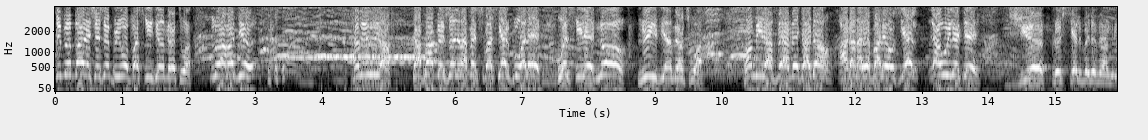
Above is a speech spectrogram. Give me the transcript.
Tu ne peux pas aller chercher plus haut parce qu'il vient vers toi. Gloire à Dieu. Alléluia. Tu n'as pas besoin de la fête spatiale pour aller où est-ce qu'il est. Non, lui vient vers toi. Comme il a fait avec Adam. Adam n'avait pas allé au ciel, là où il était. Dieu, le ciel venait vers lui.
